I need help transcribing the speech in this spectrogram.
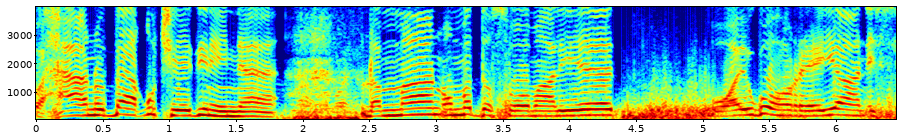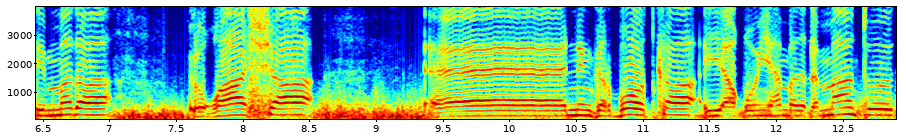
waxaannu baaq u jeedinaynaa dhammaan ummadda soomaaliyeed oo ay ugu horreeyaan isimada cuqaasha ningarboodka iyo aqoon-yahamada dhammaantood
